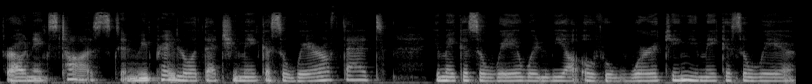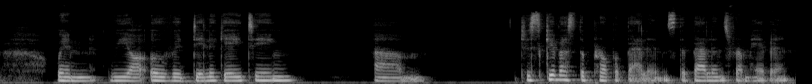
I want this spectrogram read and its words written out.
for our next tasks. And we pray lord that you make us aware of that. You make us aware when we are overworking. You make us aware when we are over delegating um, just give us the proper balance the balance from heaven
